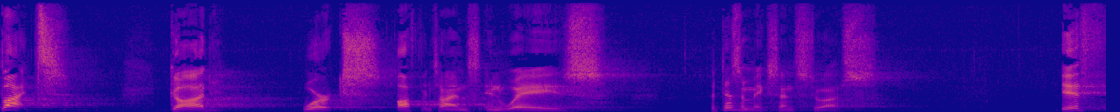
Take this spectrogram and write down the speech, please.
But God works oftentimes in ways that doesn't make sense to us. If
